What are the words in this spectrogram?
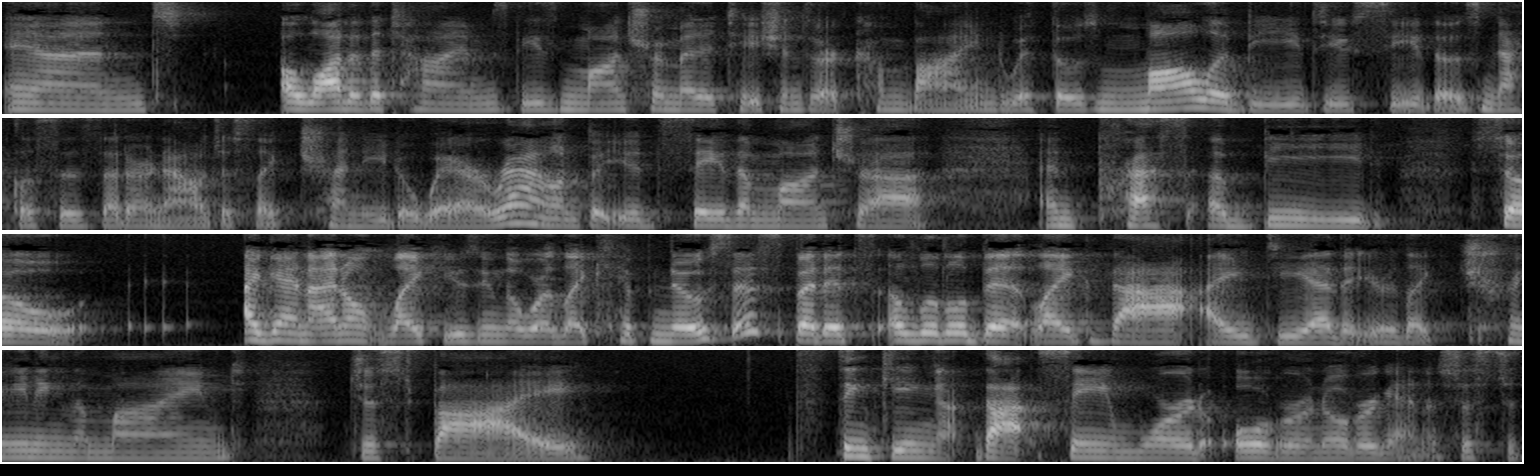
And a lot of the times, these mantra meditations are combined with those mala beads you see, those necklaces that are now just like trendy to wear around, but you'd say the mantra and press a bead. So again, I don't like using the word like hypnosis, but it's a little bit like that idea that you're like training the mind just by thinking that same word over and over again. It's just a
